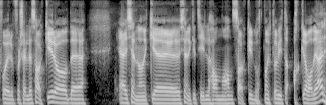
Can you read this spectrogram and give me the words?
for forskjellige saker, og det jeg kjenner, ikke, kjenner ikke til han og hans saker godt nok til å vite akkurat hva de er.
